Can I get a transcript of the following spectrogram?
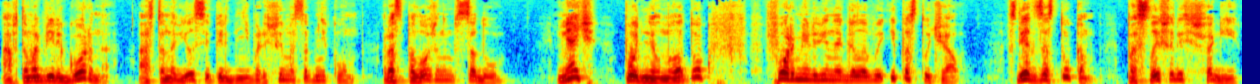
Автомобиль Горна остановился перед небольшим особняком, расположенным в саду. Мяч поднял молоток в форме львиной головы и постучал. Вслед за стуком послышались шаги,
